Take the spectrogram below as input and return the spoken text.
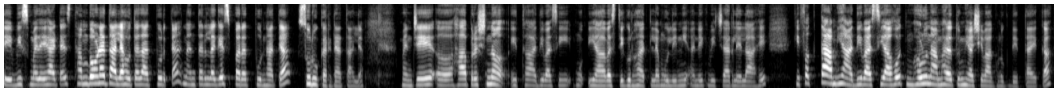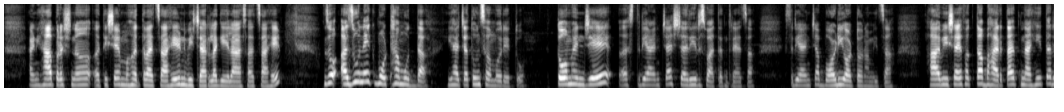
तेवीसमध्ये ह्या टेस्ट थांबवण्यात आल्या होत्या तात्पुरत्या नंतर लगेच परत पुन्हा त्या सुरू करण्यात आल्या. म्हणजे हा प्रश्न इथं आदिवासी मु- या वसतिगृहातल्या मुलींनी अनेक विचारलेला आहे की फक्त आम्ही आदिवासी आहोत म्हणून आम्हाला तुम्ही अशी वागणूक देताय का? आणि हा प्रश्न अतिशय महत्त्वाचा आहे आणि विचारला गेला असाच आहे. जो अजून एक मोठा मुद्दा ह्याच्यातून समोर येतो तो म्हणजे स्त्रियांच्या शरीर स्वातंत्र्याचा स्त्रियांच्या बॉडी ऑटोनॉमीचा हा विषय फक्त भारतात नाही तर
